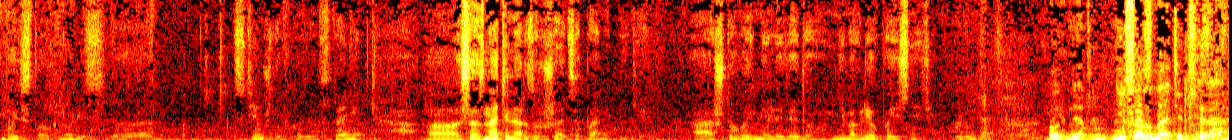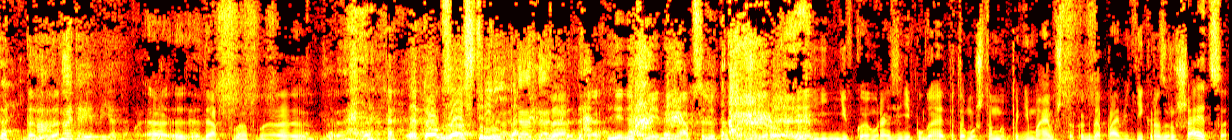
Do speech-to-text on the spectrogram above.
вы столкнулись э, с тем, что в Казахстане э, сознательно разрушаются памятники. А что вы имели в виду? Не могли бы пояснить? あなたですか Он, нет, несознательно. Да, да, да. А, ну это, это я добавил. Э, да, э, это он заострил так. Да, да. Не, нет, меня абсолютно формулировки ни, ни в коем разе не пугают, потому что мы понимаем, что когда памятник разрушается,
